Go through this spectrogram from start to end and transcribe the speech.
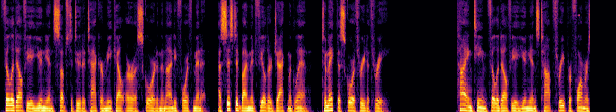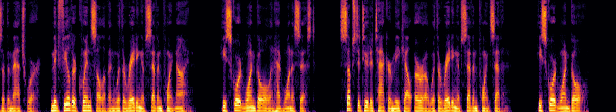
Philadelphia Union's substitute attacker Mikael Uhre scored in the 94th minute, assisted by midfielder Jack McGlynn, to make the score 3 3. Tying team Philadelphia Union's top three performers of the match were midfielder Quinn Sullivan with a rating of 7.9. He scored one goal and had one assist. Substitute attacker Mikael Uhre with a rating of 7.7. He scored one goal.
